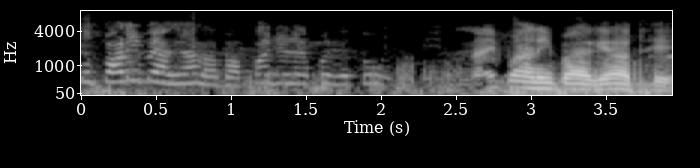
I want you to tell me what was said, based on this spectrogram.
ਤੇ ਪਾਣੀ ਪੈ ਗਿਆ ਨਾ ਪਾਪਾ ਜਿਹੜੇ ਆਪਾਂ ਨੇ ਧੋ ਨਹੀਂ ਪਾਣੀ ਪੈ ਗਿਆ ਉੱਥੇ।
